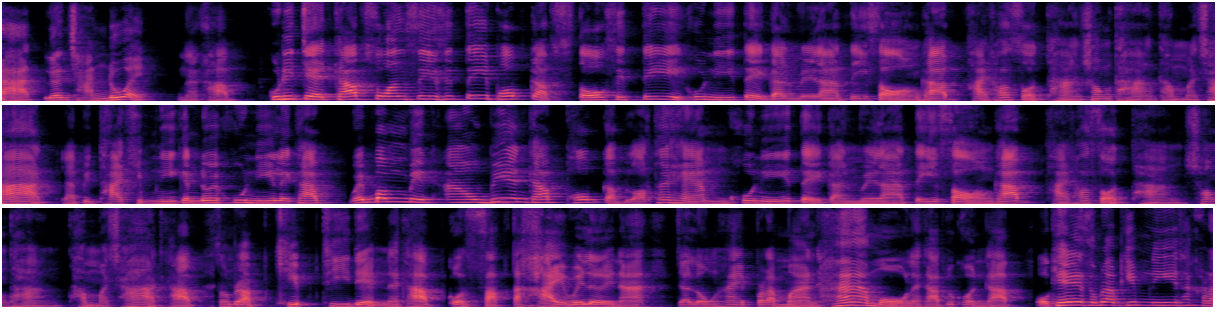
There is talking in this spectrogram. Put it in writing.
กาสเลื่อนชั้นด้วยนะครับ คู่ที่ 7 ครับสวอนซีซิตี้พบกับสโต๊กซิตี้คู่นี้เตะกันเวลาตีสองครับ ถ่ายทอดสดทางช่องทางธรรมชาติ และปิดท้ายคลิปนี้กันด้วยคู่นี้เลยครับ เวบบอมบิดอัลเบียนครับ พบกับลอตเทอร์แฮมคู่นี้เตะกันเวลาตีสองครับ ถ่ายทอดสดทางช่องทางธรรมชาติครับสำหรับคลิปทีเด็ดนะครับ กดสับตะไคร้ไว้เลยนะ จะลงให้ประมาณ 5 โมงนะครับทุกคนครับโอเคสำหรับคลิปนี้ถ้าใคร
